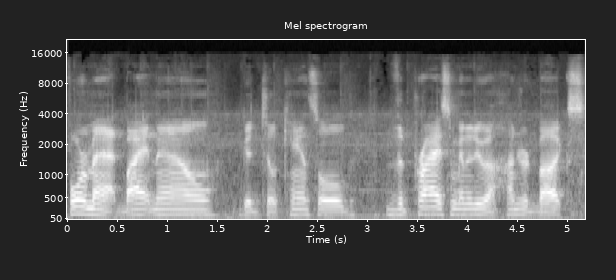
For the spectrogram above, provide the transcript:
Format, buy it now, good till canceled. The price, I'm going to do hundred bucks.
